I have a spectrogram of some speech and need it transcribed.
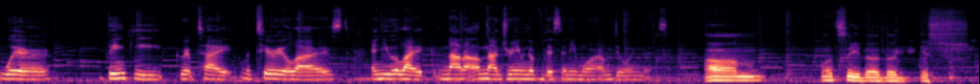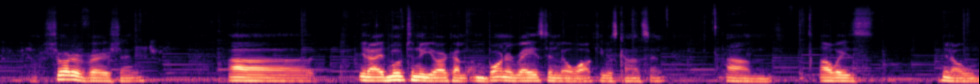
Where Binky Griptite materialized, and you were like, "Not, I'm not dreaming of this anymore. I'm doing this." Um, let's see the the, the sh- shorter version. Uh, you know, I moved to New York. I'm, I'm born and raised in Milwaukee, Wisconsin. Um, always, you know,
